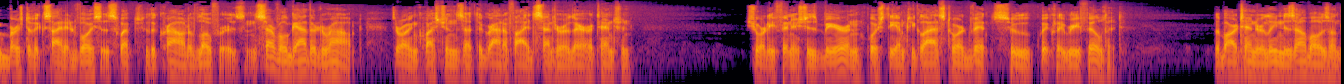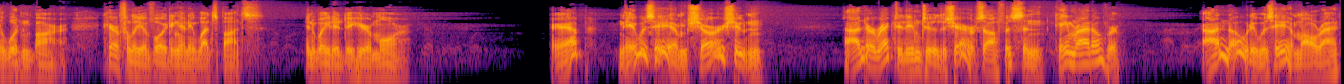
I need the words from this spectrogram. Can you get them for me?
A burst of excited voices swept through the crowd of loafers, and several gathered around, throwing questions at the gratified center of their attention. Shorty finished his beer and pushed the empty glass toward Vince, who quickly refilled it. The bartender leaned his elbows on the wooden bar, carefully avoiding any wet spots, and waited to hear more. Yep, it was him, sure shooting. I directed him to the sheriff's office and came right over. I knowed it was him, all right.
